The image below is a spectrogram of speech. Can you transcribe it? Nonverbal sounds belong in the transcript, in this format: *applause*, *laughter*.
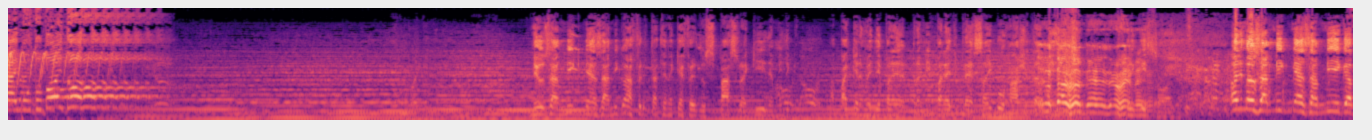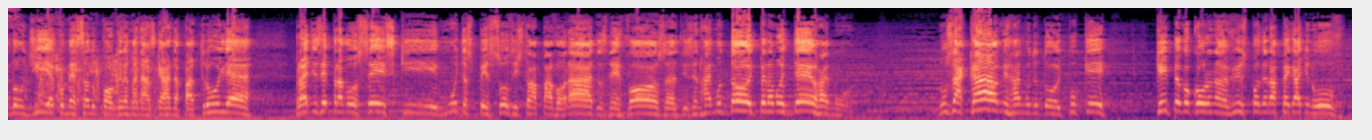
Raimundo doido! Meus amigos, minhas amigas, uma feira que tá tendo aqui a feira dos pássaros aqui, né? Muito- Rapaz, querendo vender pra, pra mim panela de pressão e borracha também. Preguiçosa. Olha, meus amigos, minhas amigas, bom dia. Começando o programa Nas Garras da Patrulha. Pra dizer pra vocês que muitas pessoas estão apavoradas, nervosas, dizendo: Raimundo doido, pelo amor de Deus, Raimundo. Nos acalme, Raimundo doido, porque quem pegou coronavírus poderá pegar de novo.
